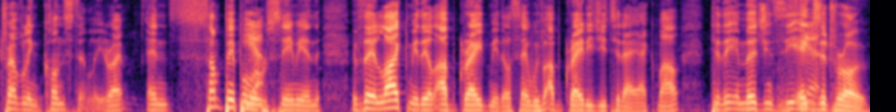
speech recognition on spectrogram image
traveling constantly, right? And some people Yeah. will see me, and if they like me, they'll upgrade me. They'll say, "We've upgraded you today, Akmal, to the emergency Yeah. exit row,"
